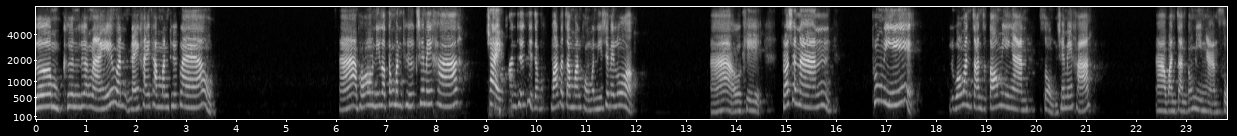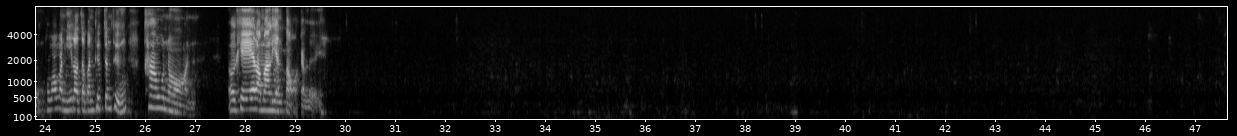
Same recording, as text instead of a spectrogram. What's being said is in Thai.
เริ่มขึ้นเรื่องไหน วันไหนใครทำบันทึกแล้วอ่าเพราะว่าวันนี้เราต้องบันทึกใช่ไหมคะ ใช่ค่ะบันทึกกิจวัตรประจำวันของวันนี้ใช่ไหมลูกอ่าโอเค เพราะฉะนั้นพรุ่งนี้ หรือว่าวันจันทร์จะต้องมีงานส่งใช่ไหมคะอ่าวันจันทร์ต้องมีงานส่ง เพราะว่าวันนี้เราจะบันทึกจนถึงเข้านอน โอเค เรามาเรียนต่อกันเลย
